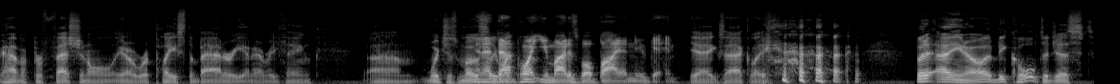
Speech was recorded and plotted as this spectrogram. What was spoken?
have a professional you know replace the battery and everything um, which is And mostly at that what point, you might as well buy a new game. Yeah, exactly. but uh, you know, it'd be cool to just.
